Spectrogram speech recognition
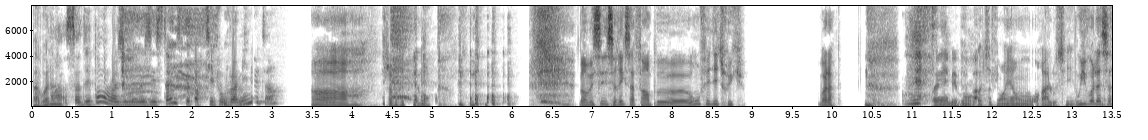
Bah voilà. Ah, ça dépend. Rise of the Resistance, c'était parti pour 20 minutes. Hein. Ah, j'aimerais tellement. non, mais c'est c'est vrai que ça fait un peu. euh, on fait des trucs. Voilà. Ouais, mais bon, quand ils font rien, on râle aussi. Oui, voilà ça.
